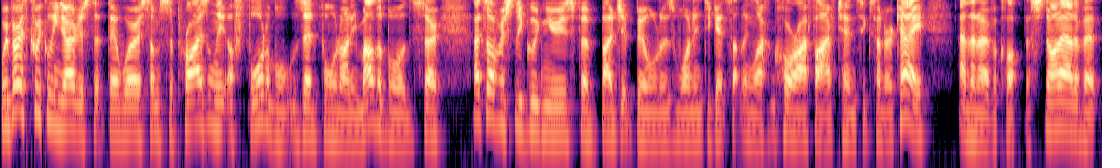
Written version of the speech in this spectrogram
We both quickly noticed that there were some surprisingly affordable Z490 motherboards, so that's obviously good news for budget builders wanting to get something like a Core i5 10600K and then overclock the snot out of it.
